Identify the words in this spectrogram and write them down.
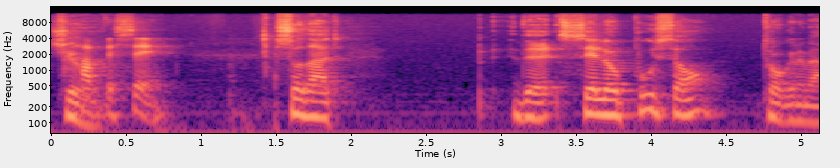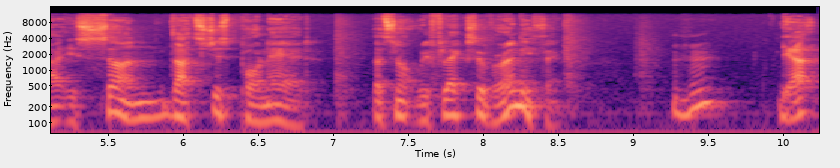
Mm-hmm. Sure. have the se. So that the se lo puso talking about his son, that's just poner. That's not reflexive or anything. Mm-hmm. Yeah.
